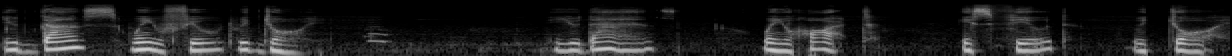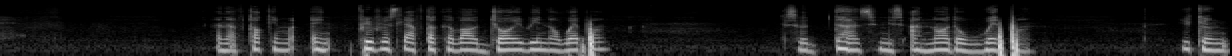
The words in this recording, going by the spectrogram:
you dance when you're filled with joy. You dance when your heart is filled with joy. And I've talked in, in previously I've talked about joy being a weapon. So dancing is another weapon. You can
